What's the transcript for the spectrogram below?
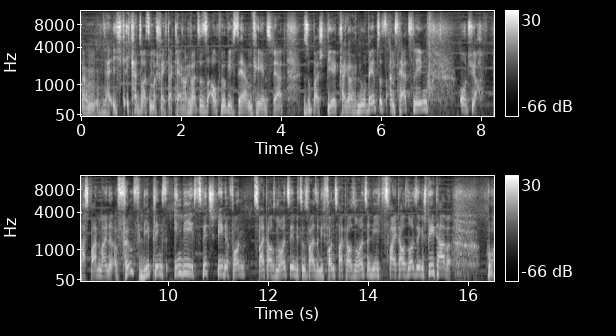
Ähm, ja, ich, ich kann sowas immer schlecht erklären. Auf jeden Fall ist es auch wirklich sehr empfehlenswert. Super Spiel, kann ich euch nur wärmstens ans Herz legen. Und ja, das waren meine fünf Lieblings-Indie-Switch-Spiele von 2019, beziehungsweise nicht von 2019, die ich 2019 gespielt habe. Puh.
